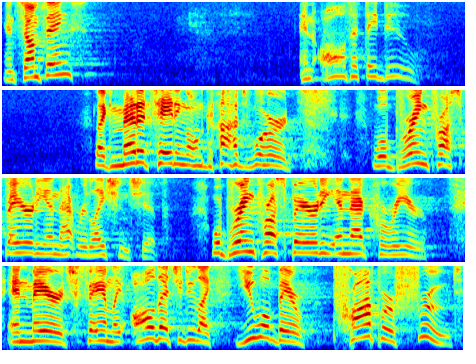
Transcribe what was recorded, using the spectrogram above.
In some things, in all that they do. Like meditating on God's word will bring prosperity in that relationship, will bring prosperity in that career, in marriage, family, all that you do. Like you will bear proper fruit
